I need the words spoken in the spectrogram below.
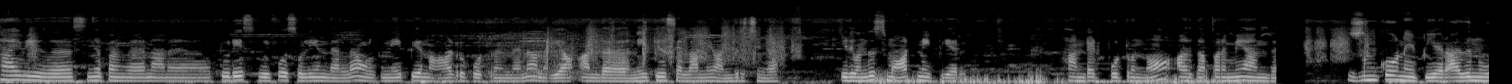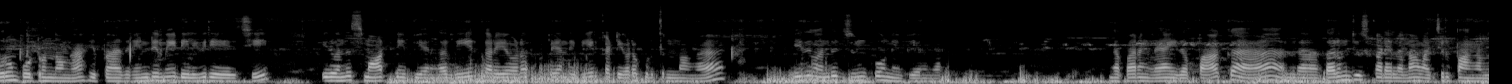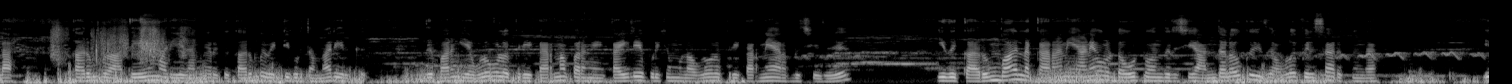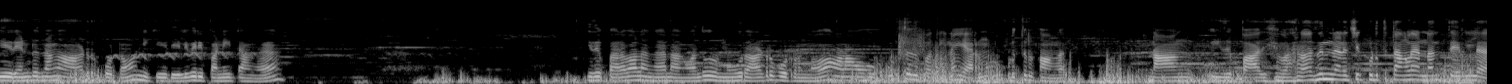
Hi viewers இங்கே நான் two days before சொல்லியிருந்தேன்ல உங்களுக்கு நேப்பியர் நான் ஆர்டர் போட்டிருந்தேன்னு அந்த யா அந்த நேப்பியர்ஸ் எல்லாமே வந்துருச்சுங்க. இது வந்து ஸ்மார்ட் நேப்பியர் ஹண்ட்ரட் போட்டிருந்தோம். அதுக்கப்புறமே அந்த ஜும்கோ நேப்பியர் அது நூறும் போட்டிருந்தோங்க. இப்போ அது ரெண்டுமே டெலிவரி ஆயிடுச்சு இது வந்து ஸ்மார்ட் நேப்பியருங்க வேர்க்கரையோட அப்படியே அந்த வேர்க்கட்டையோட கொடுத்துருந்தாங்க. இது வந்து ஜும்கோ நேப்பியருங்க இங்கே பாருங்களேன் இதை பார்க்க இந்த கரும்பு ஜூஸ் கடையிலலாம் வச்சுருப்பாங்கல்ல கரும்பு அதே மாதிரியே தாங்க இருக்குது கரும்பு வெட்டி கொடுத்த மாதிரி இருக்குது இது பாருங்கள் எவ்வளோ எவ்வளோ பெரிய கரணை பாருங்கள் என் கையிலே பிடிக்க முடியல. அவ்வளோ அவ்வளோ பெரிய கரணையாக இருந்துச்சு இது. இது கரும்பா இல்லை கரணையானே ஒரு டவுட் வந்துருச்சு. அந்தளவுக்கு இது அவ்வளோ பெருசாக இருக்குங்க. இது ரெண்டும் தாங்க ஆர்டர் போட்டோம். இன்றைக்கி டெலிவரி பண்ணிட்டாங்க. இது பரவாயில்லங்க. நாங்கள் வந்து ஒரு நூறு ஆர்டர் போட்டிருந்தோம். ஆனால் அவங்க கொடுத்தது பார்த்திங்கன்னா இரநூறு கொடுத்துருக்காங்க. நாங்கள் இது பாதி வராதுன்னு நினச்சி கொடுத்துட்டாங்களா என்னன்னு தெரில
